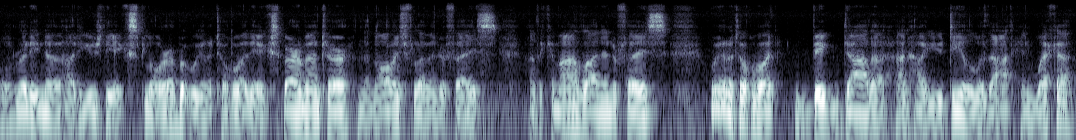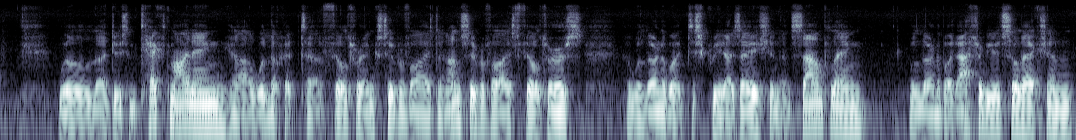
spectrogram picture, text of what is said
already know how to use the Explorer, but we're going to talk about the Experimenter and the Knowledge Flow interface and the command line interface. We're going to talk about big data and how you deal with that in Weka. We'll uh, do some text mining. Uh, we'll look at uh, filtering, supervised and unsupervised filters. And we'll learn about discretization and sampling. We'll learn about attribute selection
